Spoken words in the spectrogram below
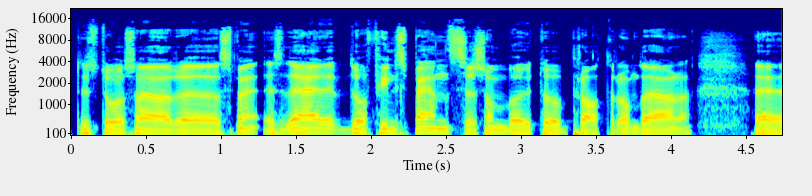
det står så här, eh, Spen- det här är då Phil Spencer som var ute och pratade om det här. Eh,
